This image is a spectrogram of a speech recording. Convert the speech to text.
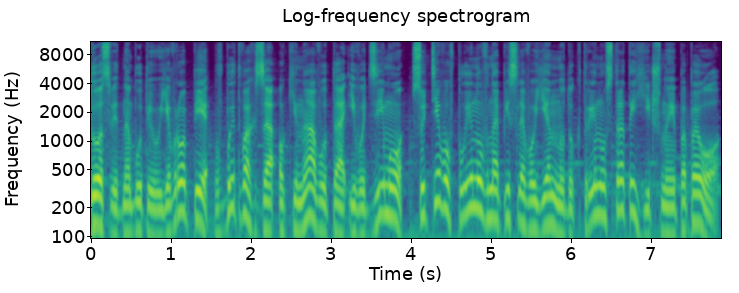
Досвід, набутий у Європі в битвах за Окінаву та Іводзіму, суттєво вплинув на післявоєнну доктрину стратегічної ППО.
